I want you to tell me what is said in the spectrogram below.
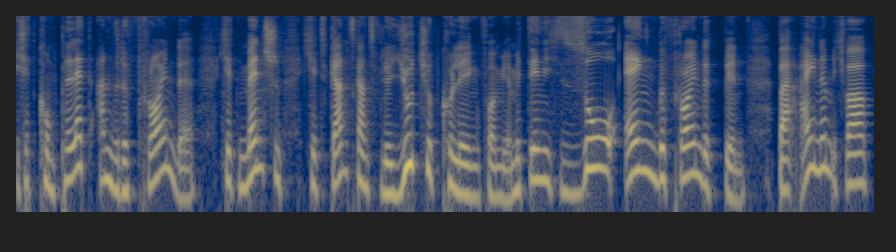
ich hätte komplett andere Freunde. Ich hätte Menschen, ich hätte ganz, ganz viele YouTube-Kollegen von mir, mit denen ich so eng befreundet bin. Bei einem, ich war,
